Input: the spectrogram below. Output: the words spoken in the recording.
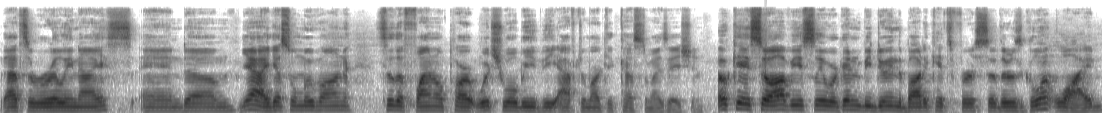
that's really nice. And um, yeah, I guess we'll move on to the final part, which will be the aftermarket customization. Okay, so obviously we're going to be doing the body kits first. So there's Glint Wide,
